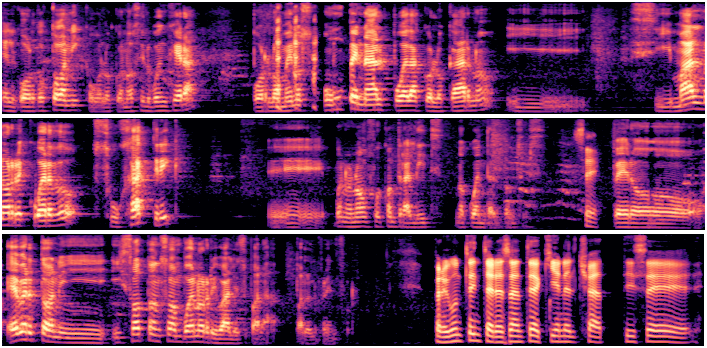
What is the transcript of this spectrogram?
el gordo Tony, como lo conoce el buen Jera, por lo menos un penal pueda colocar, ¿no? Y si mal no recuerdo, su hat trick, eh, bueno, no fue contra Leeds, no cuenta entonces. Sí. Pero Everton y, y Sutton son buenos rivales para, para el Brentford. Pregunta interesante aquí en el chat. Dice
